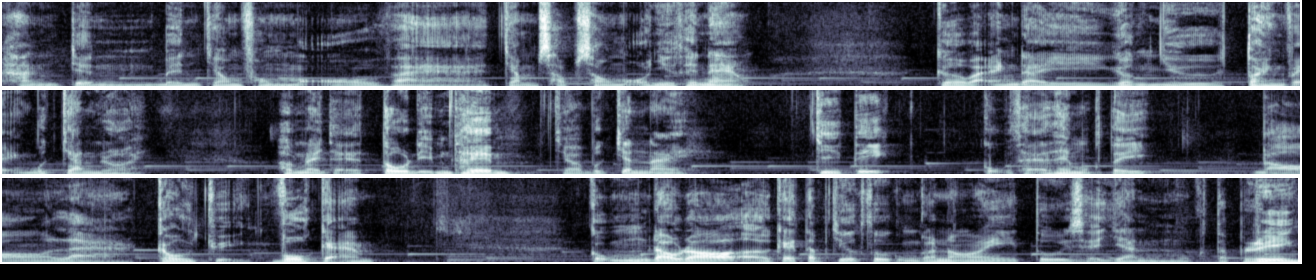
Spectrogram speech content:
hành trình bên trong phòng mổ và chăm sóc sau mổ như thế nào. Cơ bản đây gần như toàn vẹn bức tranh rồi. Hôm nay sẽ tô điểm thêm cho bức tranh này. Chi tiết cụ thể thêm một tí. Đó là câu chuyện vô cảm cũng đâu đó ở các tập trước tôi cũng có nói tôi sẽ dành một tập riêng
